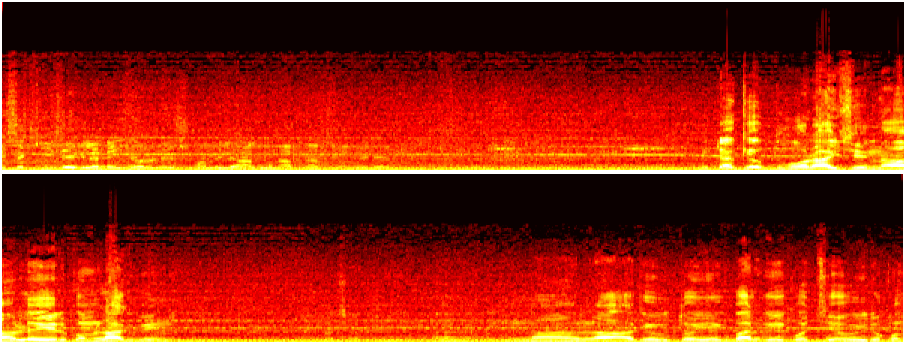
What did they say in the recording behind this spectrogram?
এসে কি দেখলেন? এই ধরনের সমিলে আগুন আপনার সমিলে এটা কেউ ধরাইছে না হলে এরকম লাগবে। না। আচ্ছা। না হলে আগেও তো একবার ইয়ে করছে ওই রকম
